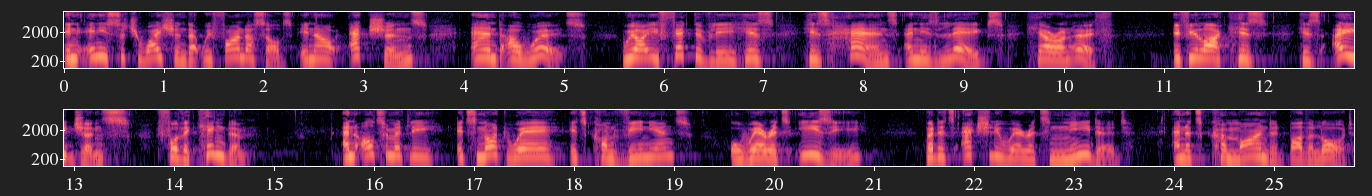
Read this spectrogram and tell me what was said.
in any situation that we find ourselves, in our actions and our words. We are effectively His, his hands and His legs here on earth. If you like, His his agents for the kingdom. And ultimately, it's not where it's convenient or where it's easy, but it's actually where it's needed and it's commanded by the Lord.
